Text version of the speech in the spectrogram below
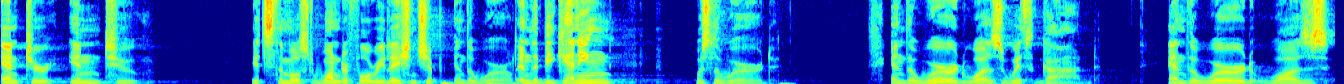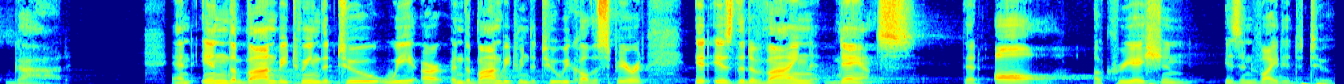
enter into. It's the most wonderful relationship in the world. In the beginning was the Word, and the Word was with God and the Word was God. And in the bond between the two, we are, in the bond between the two, we call the Spirit, it is the divine dance that all of creation is invited to.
